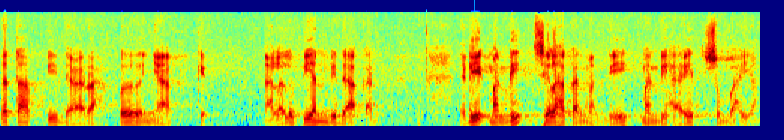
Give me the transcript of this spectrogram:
tetapi darah penyakit. Nah lalu pian bedakan. Jadi mandi silahkan mandi. Mandi haid sembahyang.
